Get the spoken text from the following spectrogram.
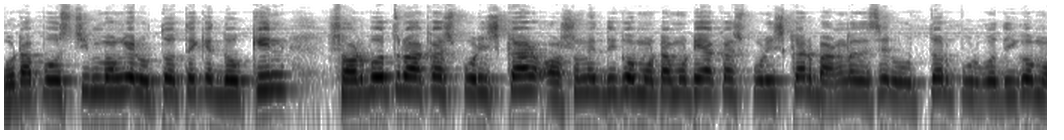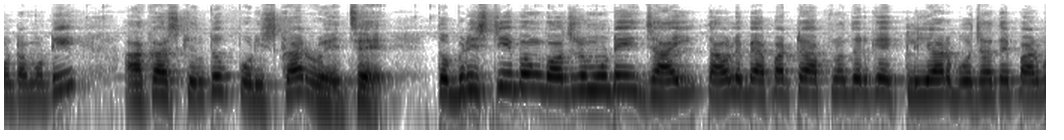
গোটা পশ্চিমবঙ্গের উত্তর থেকে দক্ষিণ, সর্বত্র আকাশ পরিষ্কার, অসমের দিকেও মোটামুটি আকাশ পরিষ্কার, বাংলাদেশের উত্তর পূর্ব দিকেও মোটামুটি আকাশ কিন্তু পরিষ্কার রয়েছে। তো বৃষ্টি এবং বজ্রমুটেই যাই, তাহলে ব্যাপারটা আপনাদেরকে ক্লিয়ার বোঝাতে পারব।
